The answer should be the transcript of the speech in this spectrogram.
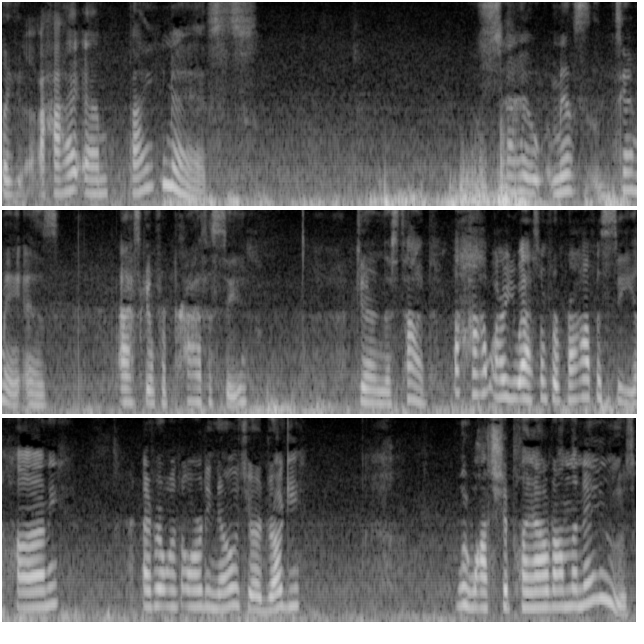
Like, I am famous. So, Miss Demi is asking for privacy during this time. But how are you asking for privacy, honey? Everyone already knows you're a druggie. We watched it play out on the news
